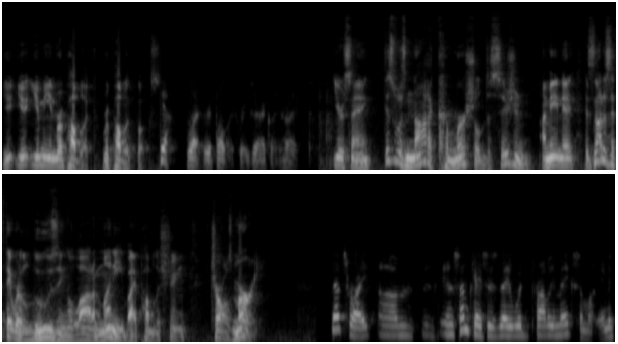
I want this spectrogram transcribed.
You, you, you mean Republic, Republic books? Yeah, right, Republic, exactly, right. You're saying this was not a commercial decision. I mean, it, it's not as if they were losing a lot of money by publishing Charles Murray. That's right. Um, in some cases, they would probably make some money. I mean,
